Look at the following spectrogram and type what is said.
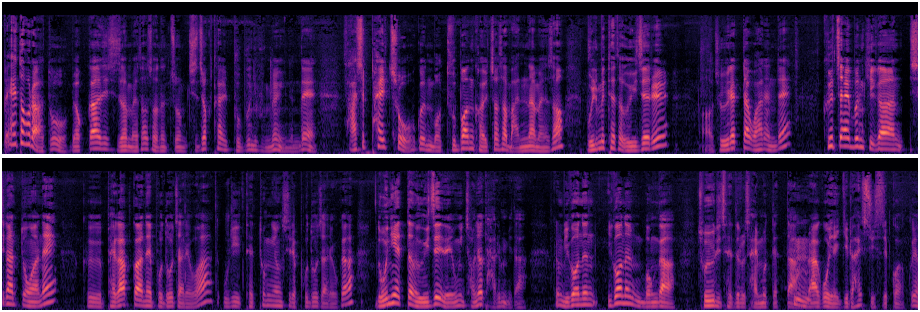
빼더라도 몇 가지 지점에서 저는 좀 지적할 부분이 분명히 있는데 48초 혹은 뭐 두 번 걸쳐서 만나면서 물밑에서 의제를 어, 조율했다고 하는데 그 짧은 기간 시간 동안에 그 백악관의 보도 자료와 우리 대통령실의 보도 자료가 논의했던 의제 내용이 전혀 다릅니다. 그럼 이거는 이거는 뭔가 조율이 제대로 잘못됐다라고 얘기를 할 수 있을 것 같고요.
